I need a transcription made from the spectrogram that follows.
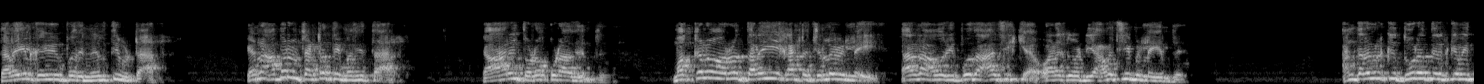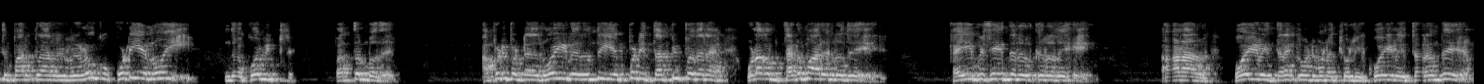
தலையில் கை வைப்பதை நிறுத்தி விட்டார். ஏன்னா அவரும் சட்டத்தை மதித்தார். யாரையும் தொடக்கூடாது என்று. மக்களும் அவரும் தலையை காட்ட செல்லவில்லை. காரணம் அவர் இப்போது ஆசிக்க வழங்க வேண்டிய அவசியம் இல்லை என்று. அந்த அளவிற்கு தூரத்தில் இருக்க வைத்து பார்க்கிறார்கள் அளவுக்கு கொடிய நோய் இந்த கோவிட் பத்தொன்பது. அப்படிப்பட்ட நோயிலிருந்து எப்படி தப்பிப்பதென உலகம் தடுமாறுகிறது? கை பிசைந்து நிற்கிறது. ஆனால் கோயிலை திறக்க வேண்டும் என சொல்லி கோயிலை திறந்து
